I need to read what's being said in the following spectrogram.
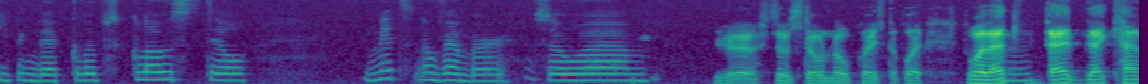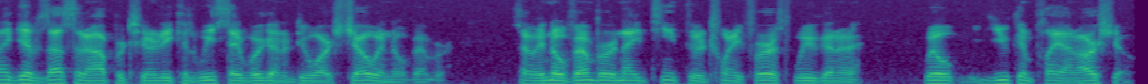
keeping the clubs closed till mid-November. So um, yeah, so still no place to play. Well, that mm-hmm. that that kind of gives us an opportunity because we said we're going to do our show in November. So in November 19th through the 21st, we're gonna we'll you can play on our show.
